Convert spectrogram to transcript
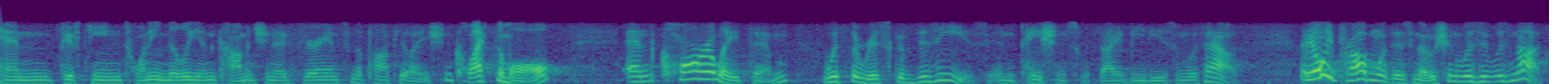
10, 15, 20 million common genetic variants in the population. Collect them all and correlate them with the risk of disease in patients with diabetes and without. the only problem with this notion was it was nuts.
